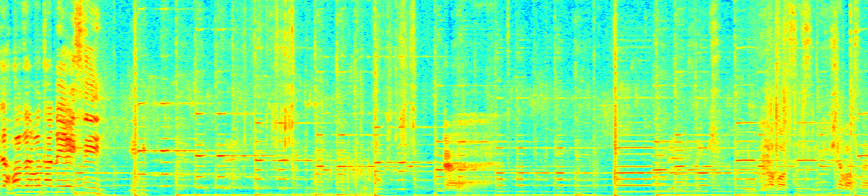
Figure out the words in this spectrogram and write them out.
এই যে হজের কথা নিয়ে আইছি। খাবার চাইছে, হিসাব আছে?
